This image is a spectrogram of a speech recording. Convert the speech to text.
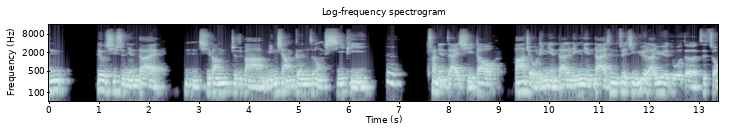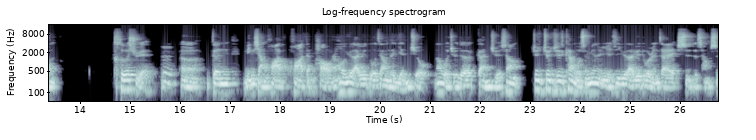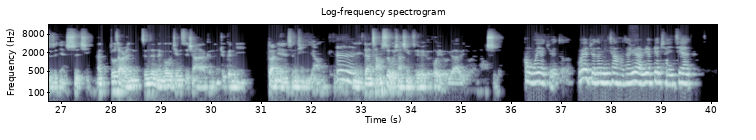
六七十年代，嗯，西方就是把冥想跟这种嬉皮嗯串联在一起，到八九零年代的零年代，甚至最近越来越多的这种。科学，嗯，呃，跟冥想划划等号，然后越来越多这样的研究，那我觉得感觉上就就就是看我身边的人，也是越来越多人在试着尝试这件事情。那多少人真正能够坚持下来，可能就跟你锻炼身体一样。嗯嗯，但尝试，我相信是会有会有越来越多人尝试的。哦，我也觉得，我也觉得冥想好像越来越变成一件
